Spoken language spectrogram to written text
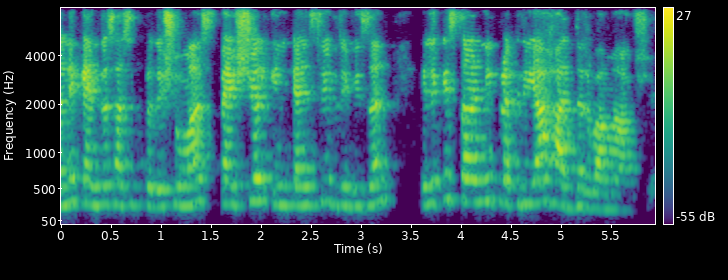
અને કેન્દ્ર શાસિત પ્રદેશોમાં સ્પેશિયલ ઇન્ટેન્સિવ રિવિઝન એટલે કે સ્તરની પ્રક્રિયા હાથ ધરવામાં આવશે.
